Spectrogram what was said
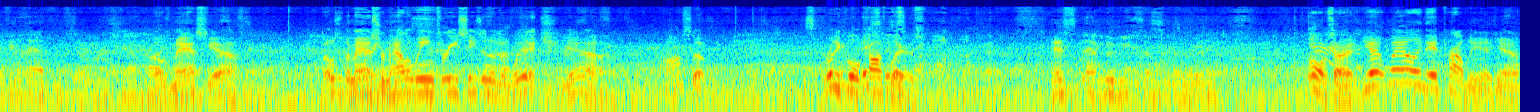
Look at that, the Silver Shamrock. Those masks, yeah. Those are the masks from Halloween 3 Season of the Witch. Yeah. Awesome. Really cool cosplayers. That movie's so underrated. Oh, I'm sorry. Yeah, well, it, it probably is, yeah.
